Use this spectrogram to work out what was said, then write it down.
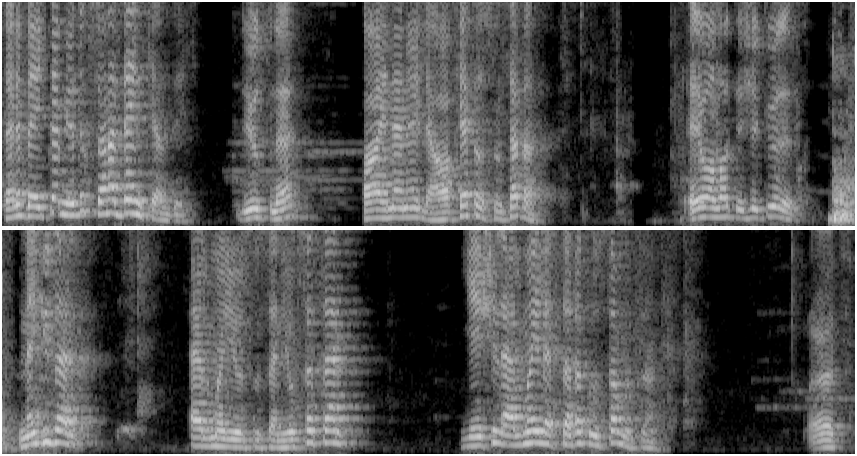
Seni beklemiyorduk sana denk geldik. Diyorsun ha? Aynen öyle. Afiyet olsun Sedat. Eyvallah teşekkür ederiz. Ne güzel elma yiyorsun sen. Yoksa sen yeşil elma ile Sedat Usta mısın? Evet.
